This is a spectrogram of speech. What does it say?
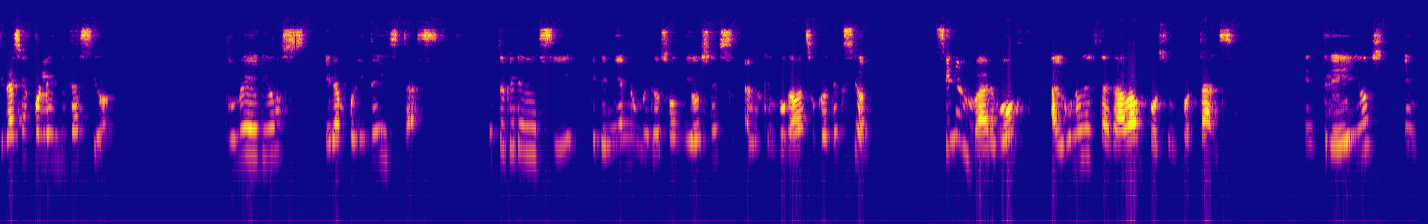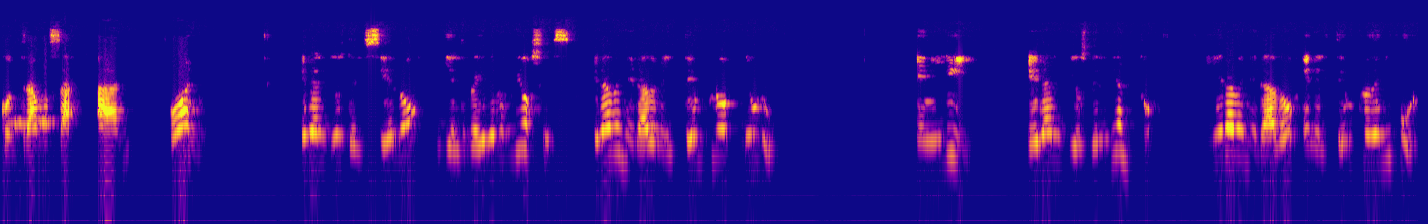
Gracias por la invitación. Los sumerios eran politeístas. Esto quiere decir que tenían numerosos dioses a los que invocaban su protección. Sin embargo, algunos destacaban por su importancia. Entre ellos encontramos a An o Anu. Era el dios del cielo y el rey de los dioses. Era venerado en el templo de Uru. Enlil era el dios del viento y era venerado en el templo de Nippur.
